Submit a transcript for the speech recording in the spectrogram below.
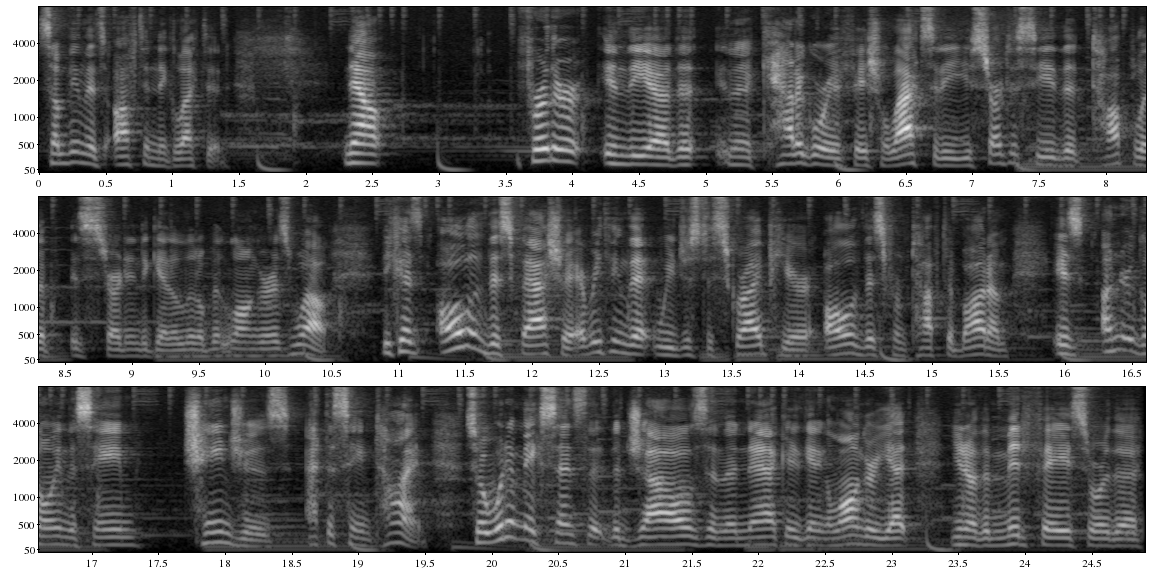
something that's often neglected. Now, further in the, uh, the, in the category of facial laxity, you start to see the top lip is starting to get a little bit longer as well. Because all of this fascia, everything that we just described here, all of this from top to bottom, is undergoing the same changes at the same time. So it wouldn't make sense that the jowls and the neck is getting longer yet, you know, the mid face or the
